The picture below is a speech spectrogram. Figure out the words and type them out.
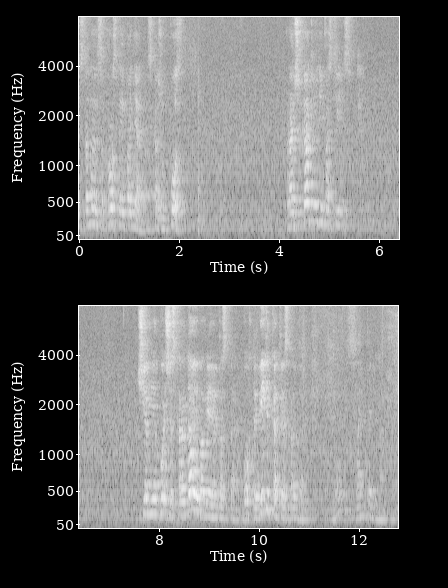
становится просто и понятно, скажем, пост. Раньше как люди постились? Чем я больше страдаю во время поста, Бог-то видит, как я страдаю. Ну, сами понимаете.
